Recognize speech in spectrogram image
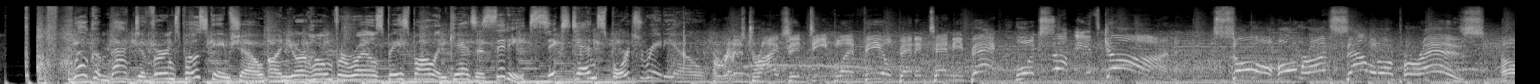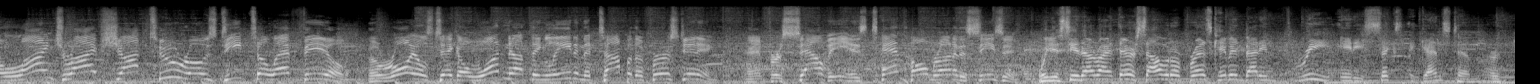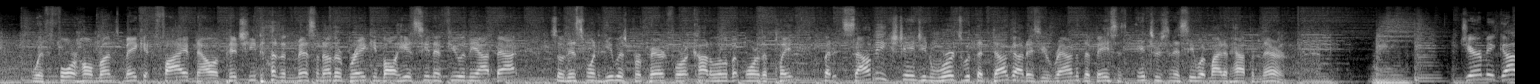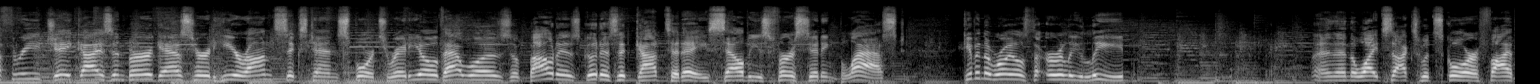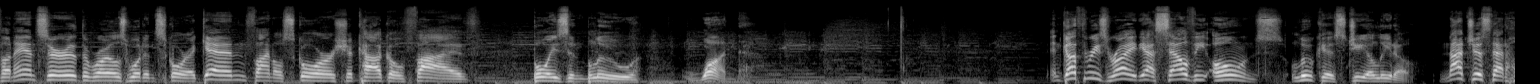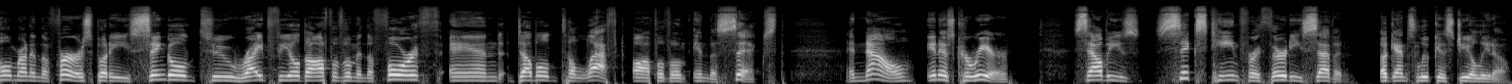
Welcome back to Vern's postgame show on your home for Royals baseball in Kansas City, 610 Sports Radio. Perez drives it deep left field. Benintendi back, looks up, it's gone. Solo home run, Salvador Perez. A line drive shot two rows deep to left field. The Royals take a 1 0 lead in the top of the first inning. And for Salvi, his 10th home run of the season. Well, you see that right there. Salvador Perez came in batting 386 against him, or with four home runs, make it five now. A pitch he doesn't miss, another breaking ball. He had seen a few in the at bat, so this one he was prepared for it, caught a little bit more of the plate. But it's Salvi exchanging words with the dugout as he rounded the bases. Interesting to see what might have happened there. Jeremy Guthrie, Jake Eisenberg, as heard here on 610 Sports Radio. That was about as good as it got today. Salvi's first inning blast, giving the Royals the early lead. And then the White Sox would score five unanswered. The Royals wouldn't score again. Final score Chicago five, Boys in Blue one. And Guthrie's right. Yeah, Salvi owns Lucas Giolito. Not just that home run in the first, but he singled to right field off of him in the fourth and doubled to left off of him in the sixth. And now, in his career, Salvi's 16 for 37 against Lucas Giolito.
